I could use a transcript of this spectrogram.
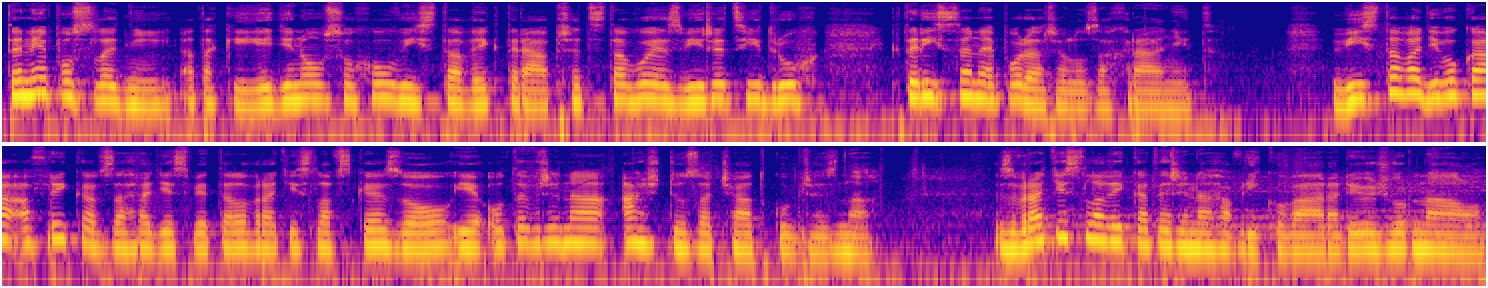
Ten je poslední a taky jedinou sochou výstavy, která představuje zvířecí druh, který se nepodařilo zachránit. Výstava Divoká Afrika v zahradě světel Vratislavské zoo je otevřená až do začátku března. Z Vratislavy Kateřina Havlíková, Radiožurnál.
